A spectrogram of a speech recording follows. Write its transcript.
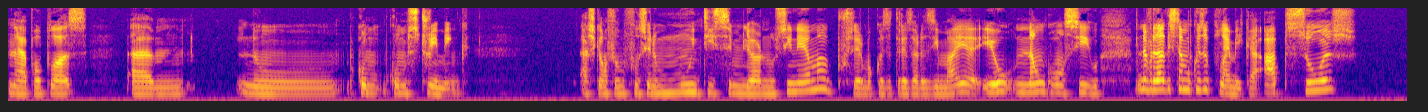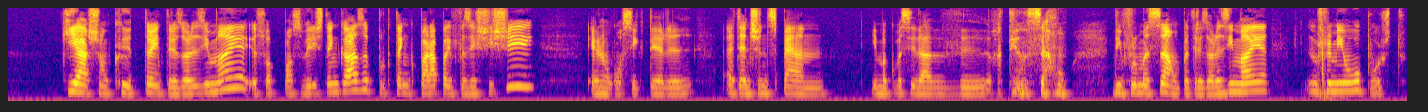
na Apple Plus um, no, como, como streaming. Acho que é um filme que funciona muitíssimo melhor no cinema, por ser uma coisa de 3 horas e meia. Eu não consigo. Na verdade, isto é uma coisa polémica. Há pessoas que acham que tem 3 horas e meia, eu só posso ver isto em casa porque tenho que parar para ir fazer xixi. Eu não consigo ter eh, attention span e uma capacidade de retenção de informação para 3 horas e meia, mas para mim é o oposto.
